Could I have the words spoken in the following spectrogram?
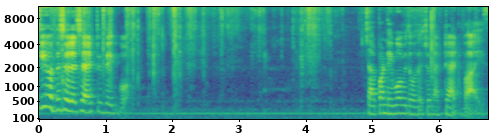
কি হতে চলেছে একটু দেখব। তারপর নেব আমি তোমাদের জন্য একটা অ্যাডভাইস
